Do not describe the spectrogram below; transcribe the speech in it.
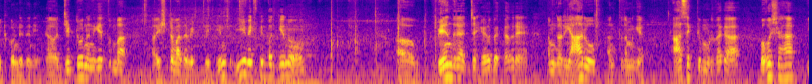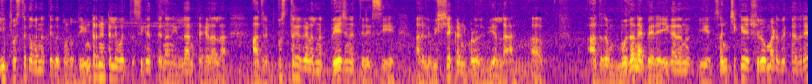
ಇಟ್ಕೊಂಡಿದ್ದೀನಿ. ಜಿಡ್ಡು ನನಗೆ ತುಂಬ ಇಷ್ಟವಾದ ವ್ಯಕ್ತಿ. ಇನ್ ಈ ವ್ಯಕ್ತಿ ಬಗ್ಗೆನೂ ಬೇಂದ್ರೆ ಅಜ್ಜ ಹೇಳಬೇಕಾದ್ರೆ ನಮ್ಗೆ ಅವ್ರು ಯಾರು ಅಂತ ನಮಗೆ ಆಸಕ್ತಿ ಮೂಡಿದಾಗ ಬಹುಶಃ ಈ ಪುಸ್ತಕವನ್ನು ತೆಗೆದು ನೋಡೋದು ಇಂಟರ್ನೆಟ್ಟಲ್ಲಿ ಇವತ್ತು ಸಿಗುತ್ತೆ ನಾನು ಇಲ್ಲ ಅಂತ ಹೇಳಲ್ಲ. ಆದರೆ ಪುಸ್ತಕಗಳನ್ನು ಪೇಜನ್ನು ತಿರುಗಿಸಿ ಅದರಲ್ಲಿ ವಿಷಯ ಕಂಡುಕೊಳ್ಳೋದು ಇದೆಯಲ್ಲ ಆ, ಅದರ ಮುದನೇ ಬೇರೆ. ಈಗ ನಾನು ಈ ಸಂಚಿಕೆ ಶುರು ಮಾಡಬೇಕಾದ್ರೆ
